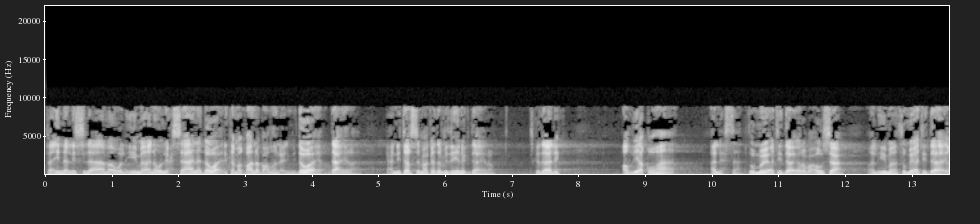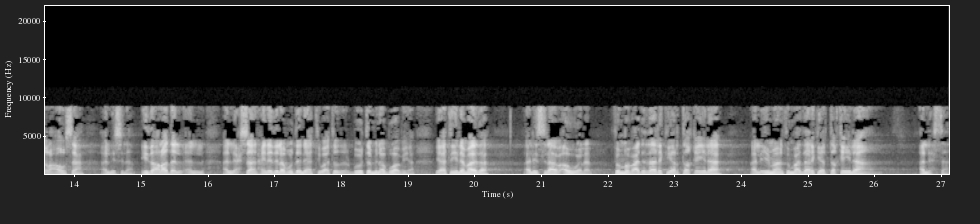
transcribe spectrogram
فإن الإسلام والإيمان والإحسان دوائر. كما قال بعض العلم. دوائر. دائرة. يعني ترسم هكذا في ذهنك دائرة. كذلك أضيقها الإحسان. ثم يأتي دائرة أوسع الإيمان. ثم يأتي دائرة أوسع الإسلام. إذا أراد ال ال الإحسان حينئذ لابد أن يأتي بيوتا من أبوابها. يأتي إلى ماذا؟ الإسلام أولا. ثم بعد ذلك يرتقي إلى الإيمان. ثم بعد ذلك يرتقي إلى الإحسان.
